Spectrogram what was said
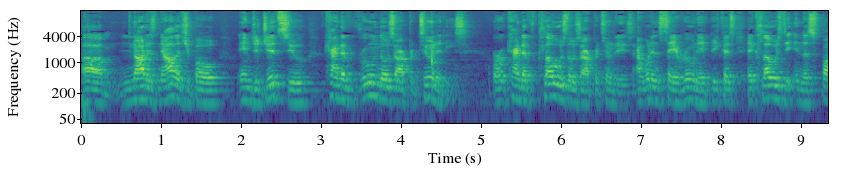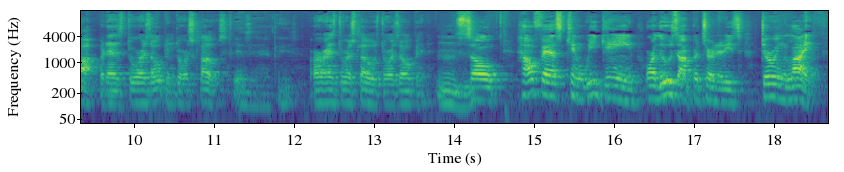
um, not as knowledgeable in jiu-jitsu kind of ruined those opportunities or kind of closed those opportunities. I wouldn't say ruin it because it closed it in the spot, but as doors open, doors close. Exactly. Or as doors close, doors open. Mhm. So, how fast can we gain or lose opportunities during life?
